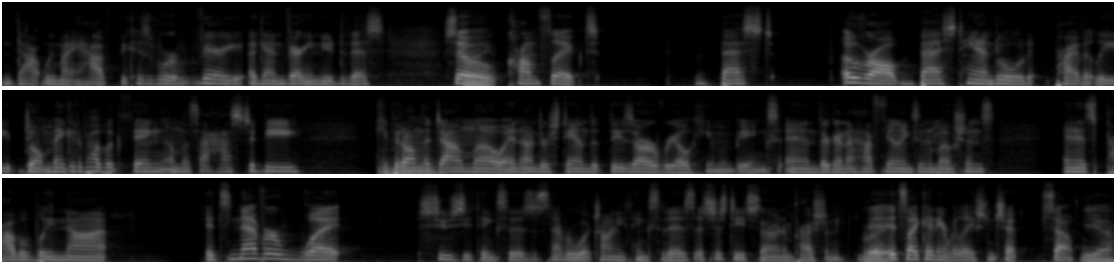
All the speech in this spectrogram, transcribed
that we might have, because we're very, again, very new to this. So Right. conflict, best overall, best handled privately. Don't make it a public thing unless it has to be. Keep it on the mm-hmm. down low and understand that these are real human beings and they're gonna have feelings and emotions, and it's probably not. It's never what Susie thinks it is. It's never what Johnny thinks it is. It's just each their own impression. Right. It's like any relationship. So Yeah.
